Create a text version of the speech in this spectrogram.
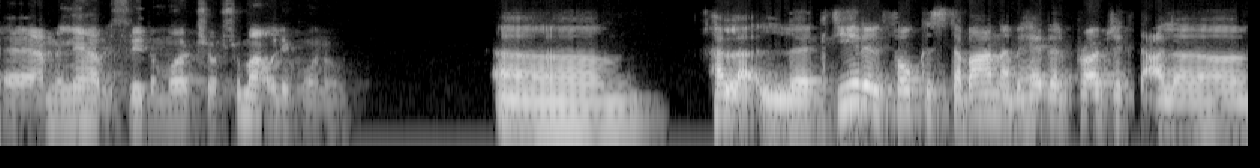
آه، عملناها بال freedom work شو معقول يكونوا؟ هلا كثير ال focus تبعنا بهذا ال project على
